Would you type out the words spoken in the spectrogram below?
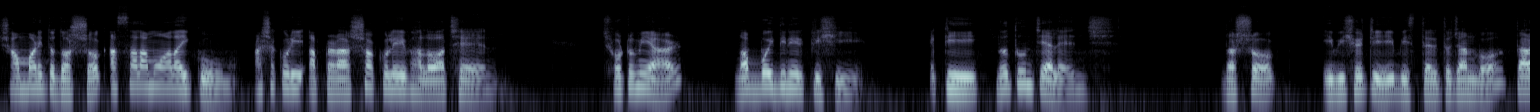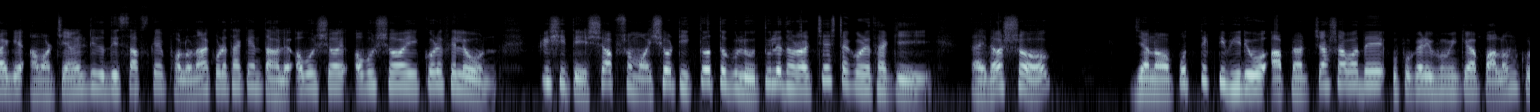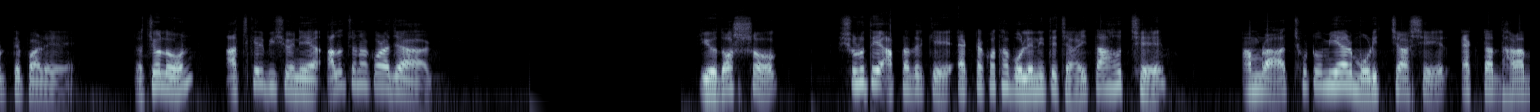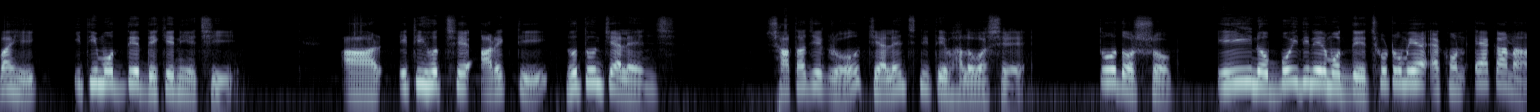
সম্মানিত দর্শক, আসসালামু আলাইকুম। আশা করি আপনারা সকলেই ভালো আছেন। ছোট মিয়ার নব্বই দিনের কৃষি, একটি নতুন চ্যালেঞ্জ দর্শক, এই বিষয়টি বিস্তারিত জানব। তার আগে আমার চ্যানেলটি যদি সাবস্ক্রাইব ফলো না করে থাকেন, তাহলে অবশ্যই অবশ্যই করে ফেলুন। কৃষিতে সব সময় সঠিক তথ্যগুলো তুলে ধরার চেষ্টা করে থাকি। তাই দর্শক যেন প্রত্যেকটি ভিডিও আপনার চাষাবাদে উপকারী ভূমিকা পালন করতে পারে। তো চলুন আজকের বিষয় নিয়ে আলোচনা করা যাক। প্রিয় দর্শক, শুরুতে আপনাদেরকে একটা কথা বলে নিতে চাই, তা হচ্ছে আমরা ছোট মিয়ার মরিচ চাষের একটা ধারাবাহিক ইতিমধ্যে দেখে নিয়েছি। আর এটি হচ্ছে আরেকটি নতুন চ্যালেঞ্জ। সাতাজেগ্রো চ্যালেঞ্জ নিতে ভালোবাসে। তো দর্শক, এই নব্বই দিনের মধ্যে ছোট মেয়া এখন একা না।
